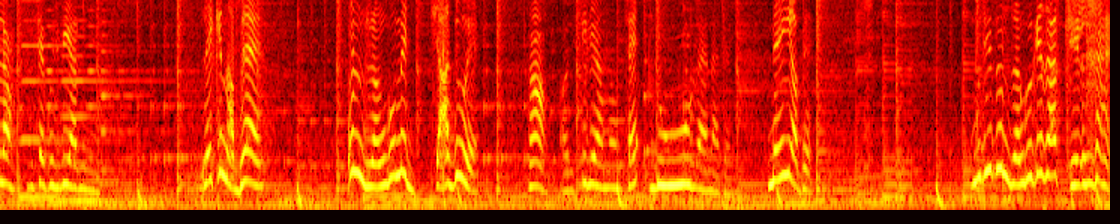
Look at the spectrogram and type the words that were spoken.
लो मुझे कुछ भी याद नहीं है। लेकिन अभय उन रंगों में जादू है। हाँ और इसीलिए हमें उनसे दूर रहना चाहिए। नहीं अब है। मुझे तो उन रंगों के साथ खेलना है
